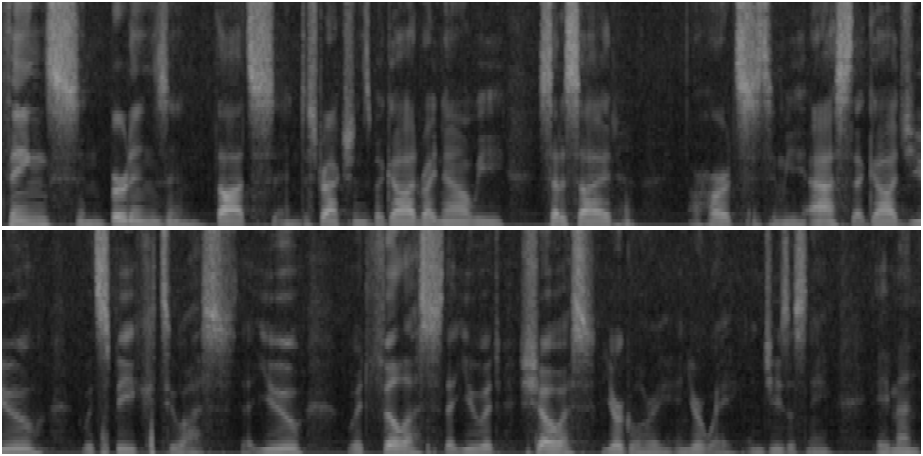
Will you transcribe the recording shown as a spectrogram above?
things and burdens and thoughts and distractions, but God, right now we set aside our hearts and we ask that God, you would speak to us, that you would fill us, that you would show us your glory in your way. In Jesus' name, amen.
